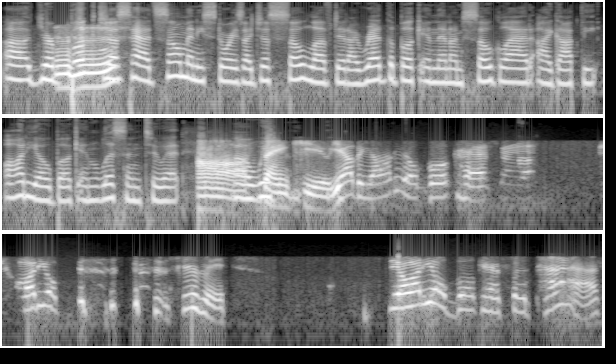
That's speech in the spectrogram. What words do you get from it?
Uh, your mm-hmm. book just had so many stories. I just so loved it. I read the book, and then I'm so glad I got the audio book and listened to it. Oh, uh, we, thank you. Yeah, the audio book has uh, the audio. excuse me. The audio book has surpassed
